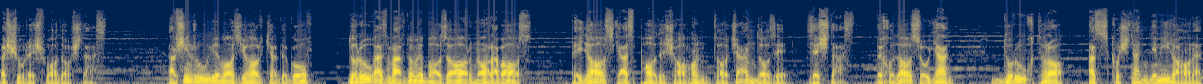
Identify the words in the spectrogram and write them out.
و شورش واداشته است. افشین روی به مازیار کرد و گفت دروغ از مردم بازار نارواست پیداست که از پادشاهان تا چه اندازه زشت است. به خدا سوگند دروغ تو را از کشتن نمی رهاند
